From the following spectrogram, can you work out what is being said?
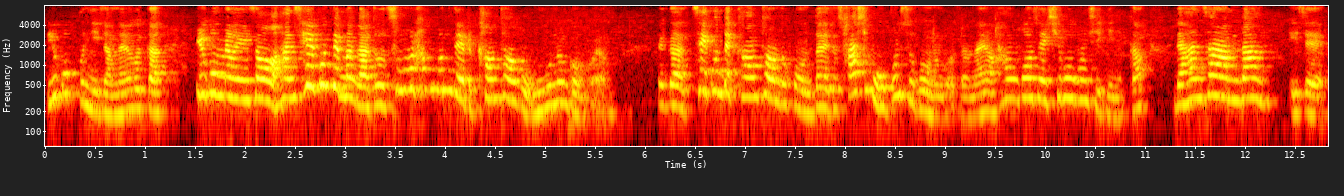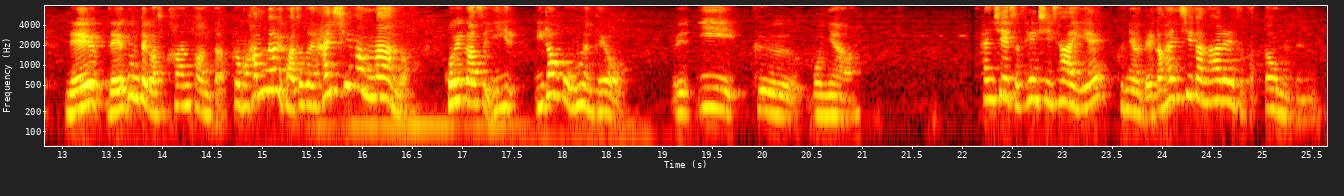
일곱 분이잖아요. 그러니까 일곱 명이서 한 세 군데만 가도 21군데를 카운트하고 오는 거고요. 그러니까 세 군데 카운트하고 온다 해도 45분 쓰고 오는 거잖아요. 한 곳에 15분씩이니까. 근데 한 사람당 이제 네, 네 군데 가서 카운트한다. 그럼 한 명이 가서 그냥 한 시간만 거기 가서 일, 일하고 오면 돼요. 이 그 뭐냐 1시에서 3시 사이에 그냥 내가 1시간 할애해서 갔다 오면 되는 거예요.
